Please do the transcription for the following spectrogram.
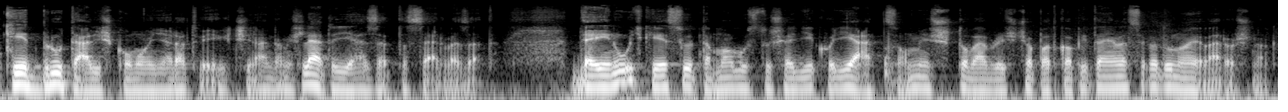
két brutális komoly nyarat végigcsináltam, és lehet, hogy jelzett a szervezet. De én úgy készültem augusztus egyik, hogy játszom, és továbbra is csapatkapitány leszek a Dunai Városnak.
